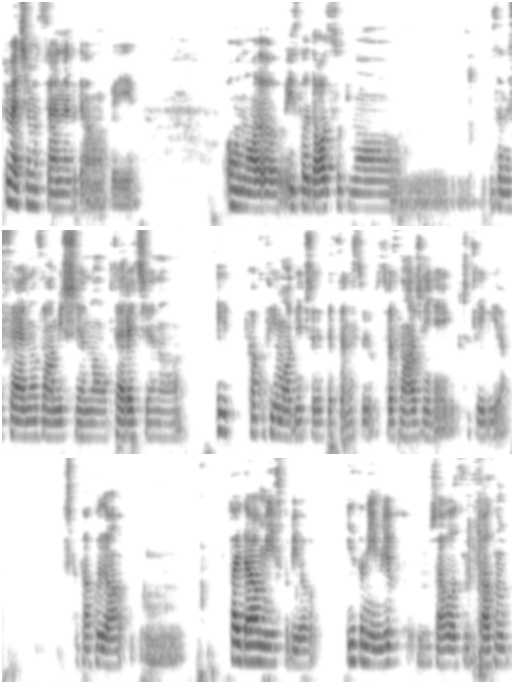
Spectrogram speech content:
Primećujemo scene gde ovaj, ono, izgleda odsutno, zaneseno, zamišljeno, opterećeno i kako film odmiče, te scene su sve snažnije i upečetljivije. Tako da, m, taj deo mi isto bio i zanimljiv. Želela sam da saznam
